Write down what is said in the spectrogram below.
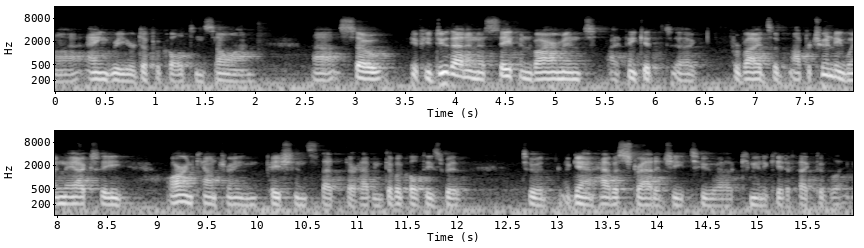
uh, angry or difficult, and so on. Uh, so if you do that in a safe environment, I think it uh, provides an opportunity when they actually are encountering patients that they're having difficulties with to, again, have a strategy to uh, communicate effectively.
